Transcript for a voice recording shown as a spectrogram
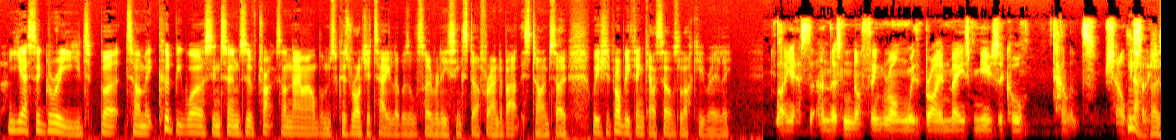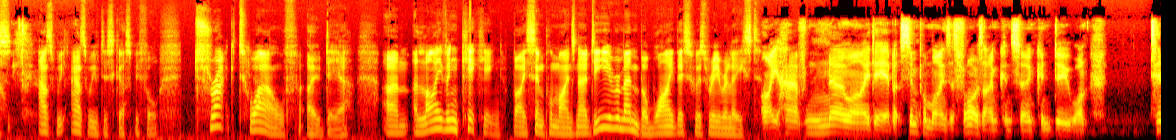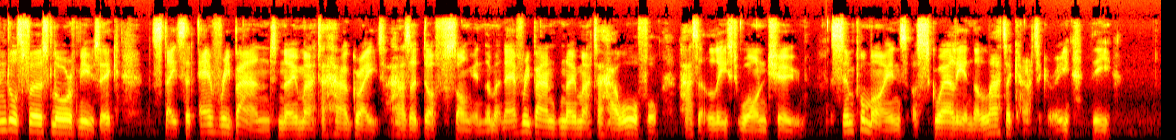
Yes, agreed, but um, it could be worse in terms of tracks on now albums because Roger Taylor was also releasing stuff around about this time, so we should probably think ourselves lucky, really. Well, yes, and there's nothing wrong with Brian May's musical talents, shall we No, say? as, as we as we've discussed before. Track twelve. Oh dear, um, "Alive and Kicking" by Simple Minds. Now, do you remember why this was re-released? I have no idea, but Simple Minds, as far as I'm concerned, can do one. Tyndall's first law of music states that every band, no matter how great, has a Duff song in them, and every band, no matter how awful, has at least one tune. Simple Minds are squarely in the latter category, the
